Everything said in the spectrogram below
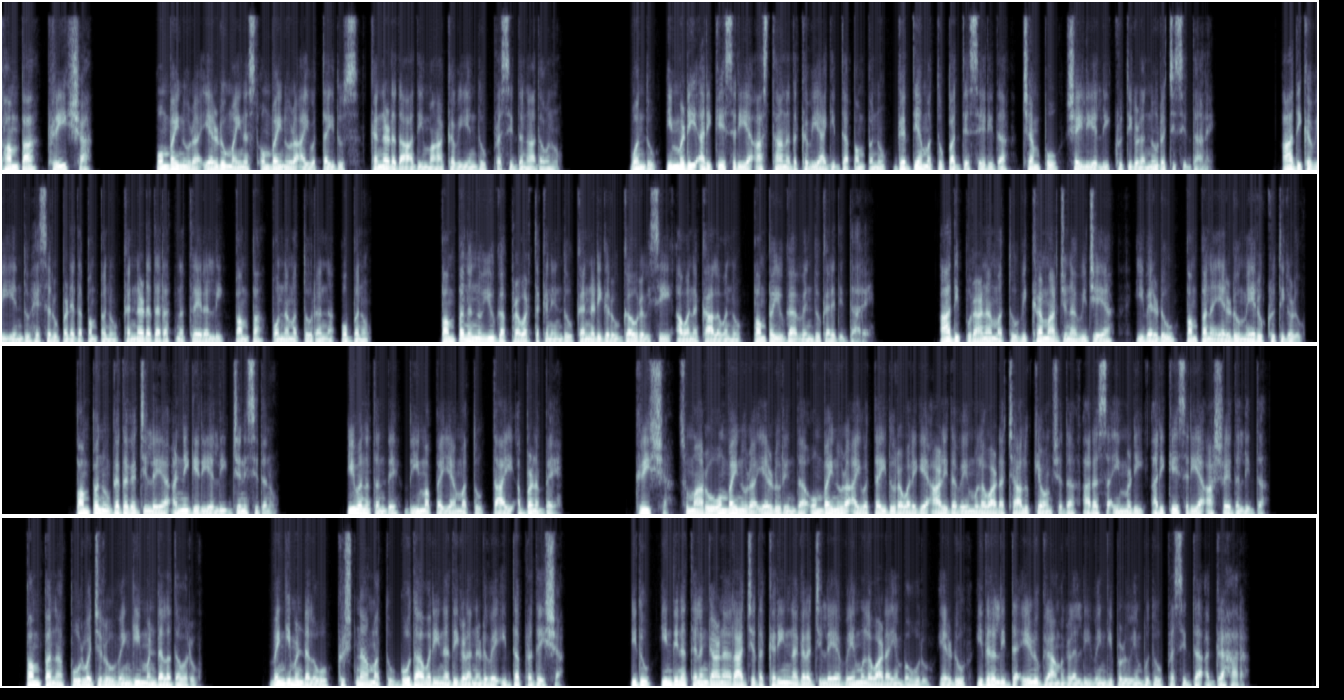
ಪಂಪ ಕ್ರೀ ಶ ಒಂಬೈನೂರ ಎರಡು ಮೈನಸ್ ಒಂಬೈನೂರ ಐವತ್ತೈದು ಸ್, ಕನ್ನಡದ ಆದಿ ಮಹಾಕವಿ ಎಂದು ಪ್ರಸಿದ್ಧನಾದವನು. ಒಂದು, ಇಮ್ಮಡಿ ಅರಿಕೇಸರಿಯ ಆಸ್ಥಾನದ ಕವಿಯಾಗಿದ್ದ ಪಂಪನು ಗದ್ಯ ಮತ್ತು ಪದ್ಯ ಸೇರಿದ ಚಂಪು ಶೈಲಿಯಲ್ಲಿ ಕೃತಿಗಳನ್ನು ರಚಿಸಿದ್ದಾನೆ. ಆದಿಕವಿ ಎಂದು ಹೆಸರು ಪಡೆದ ಪಂಪನು ಕನ್ನಡದ ರತ್ನತ್ರೆಯರಲ್ಲಿ ಪಂಪ, ಪೊನ್ನ ಮತ್ತು ರನ್ನ ಒಬ್ಬನು. ಪಂಪನನ್ನು ಯುಗ ಪ್ರವರ್ತಕನೆಂದು ಕನ್ನಡಿಗರು ಗೌರವಿಸಿ ಅವನ ಕಾಲವನ್ನು ಪಂಪಯುಗವೆಂದು ಕರೆದಿದ್ದಾರೆ. ಆದಿಪುರಾಣ ಮತ್ತು ವಿಕ್ರಮಾರ್ಜುನ ವಿಜಯ, ಇವೆರಡೂ ಪಂಪನ ಎರಡು ಮೇರು ಕೃತಿಗಳು. ಪಂಪನು ಗದಗ ಜಿಲ್ಲೆಯ ಅಣ್ಣಿಗೇರಿಯಲ್ಲಿ ಜನಿಸಿದನು. ಇವನ ತಂದೆ ಭೀಮಪ್ಪಯ್ಯ ಮತ್ತು ತಾಯಿ ಅಬ್ಬಣಬ್ಬೆ. ಕ್ರಿಶ ಸುಮಾರು ಒಂಬೈನೂರ ಎರಡರಿಂದ ಒಂಬೈನೂರ ಐವತ್ತೈದರವರೆಗೆ ಆಳಿದ ವೇಮುಲವಾಡ ಚಾಲುಕ್ಯ ವಂಶದ ಅರಸ ಇಮ್ಮಡಿ ಅರಿಕೇಸರಿಯ ಆಶ್ರಯದಲ್ಲಿದ್ದ. ಪಂಪನ ಪೂರ್ವಜರು ವೆಂಗಿಮಂಡಲದವರು. ವೆಂಗಿಮಂಡಲವು ಕೃಷ್ಣಾ ಮತ್ತು ಗೋದಾವರಿ ನದಿಗಳ ನಡುವೆ ಇದ್ದ ಪ್ರದೇಶ. ಇದು ಇಂದಿನ ತೆಲಂಗಾಣ ರಾಜ್ಯದ ಕರೀಂನಗರ ಜಿಲ್ಲೆಯ ವೇಮುಲವಾಡ ಎಂಬ ಊರು. ಎರಡೂ, ಇದರಲ್ಲಿದ್ದ ಏಳು ಗ್ರಾಮಗಳಲ್ಲಿ ವೆಂಗಿಪಳು ಎಂಬುದು ಪ್ರಸಿದ್ಧ ಅಗ್ರಹಾರ.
